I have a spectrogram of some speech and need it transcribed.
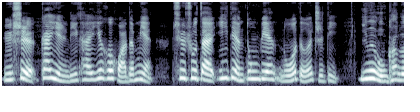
于是该隐离开耶和华的面，去住在伊甸东边挪得之地。因为我们看到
